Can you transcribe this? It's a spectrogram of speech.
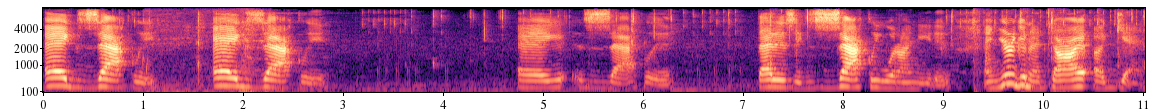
Exactly. Exactly. Exactly. That is exactly what I needed. And you're gonna die again.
